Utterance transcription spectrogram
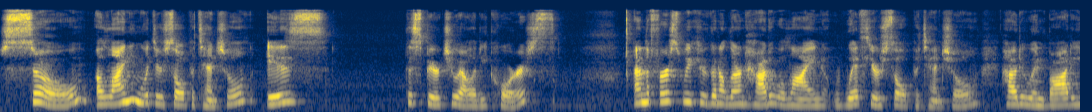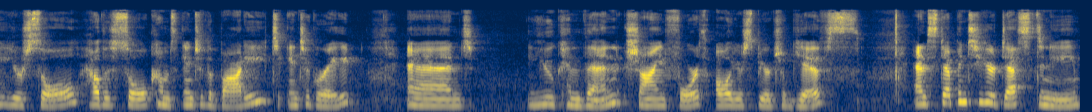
So, aligning with your soul potential is the spirituality course. And the first week, you're going to learn how to align with your soul potential, how to embody your soul, how the soul comes into the body to integrate, and you can then shine forth all your spiritual gifts and step into your destiny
